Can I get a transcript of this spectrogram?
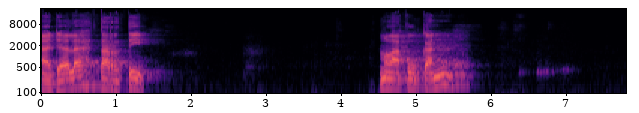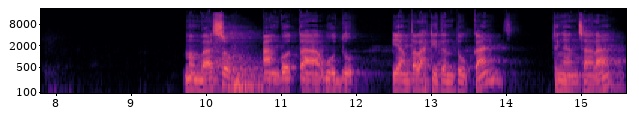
adalah tartib. Melakukan membasuh anggota wudhu yang telah ditentukan dengan cara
